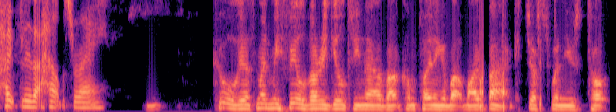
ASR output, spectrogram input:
Hopefully that helps, Ray. Cool. Yes, made me feel very guilty now about complaining about my back. Just when you start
